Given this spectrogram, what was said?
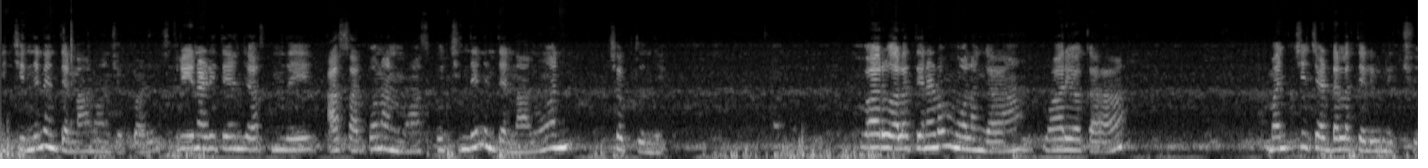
ఇచ్చింది నేను తిన్నాను అని చెప్పాడు. స్త్రీని అడిగితే ఏం చేస్తుంది? ఆ సర్పం నన్ను మోసపుచ్చింది నేను తిన్నాను అని చెప్తుంది. వారు అలా తినడం మూలంగా వారి యొక్క మంచి చెడ్డల తెలివినిచ్చు.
